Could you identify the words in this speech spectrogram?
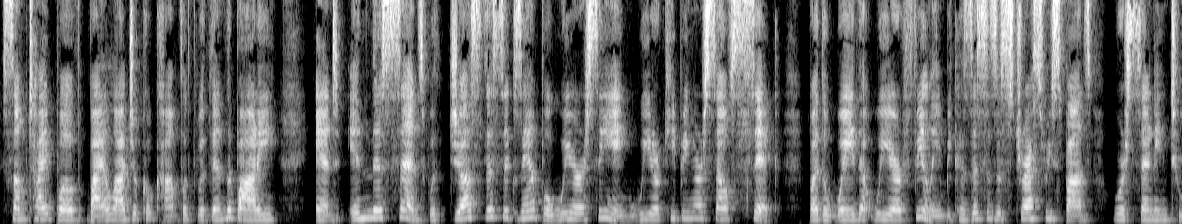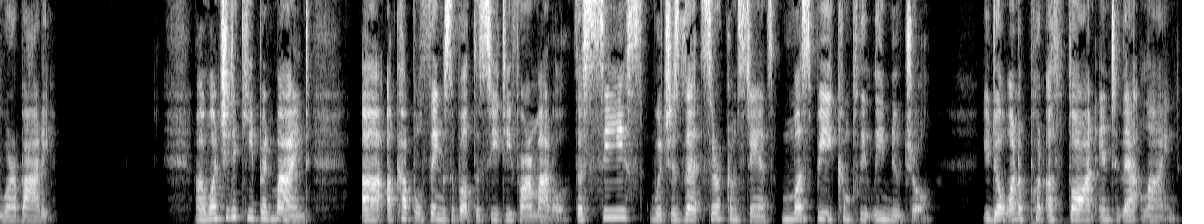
some type of biological conflict within the body. And in this sense, with just this example, we are seeing we are keeping ourselves sick by the way that we are feeling because this is a stress response we're sending to our body. I want you to keep in mind uh, a couple things about the CTFAR model. The C, which is that circumstance, must be completely neutral. You don't want to put a thought into that line.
